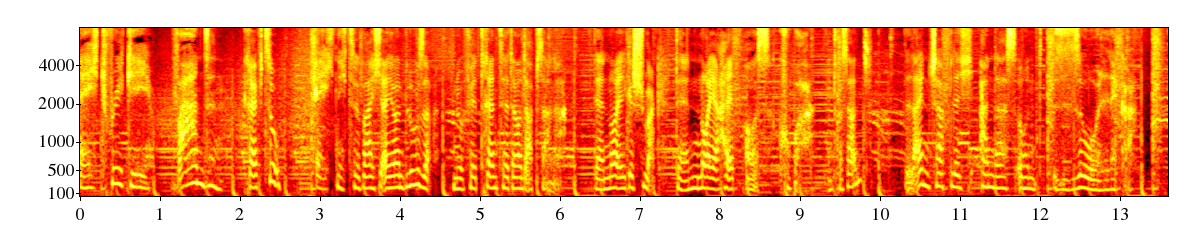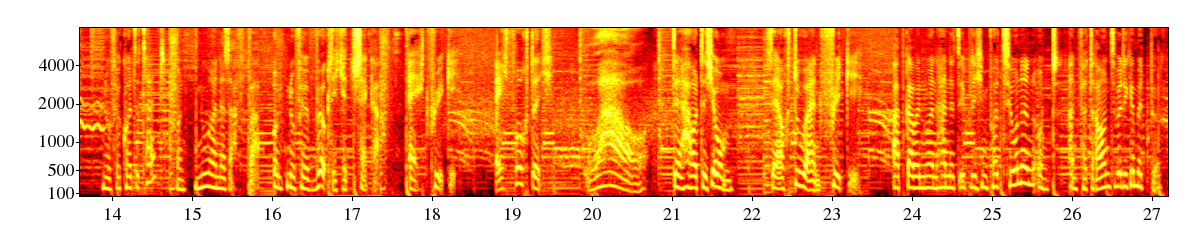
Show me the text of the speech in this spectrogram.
Echt freaky. Wahnsinn. Greif zu. Echt nichts für Weicheier und Loser. Nur für Trendsetter und Absahner. Der neue Geschmack, der neue Hype aus Kuba. Interessant? Leidenschaftlich, anders und so lecker. Nur für kurze Zeit und nur an der Saftbar. Und nur für wirkliche Checker. Echt freaky. Echt fruchtig. Wow. Der haut dich um. Sei auch du ein Freaky. Abgabe nur in handelsüblichen Portionen und an vertrauenswürdige Mitbürger.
